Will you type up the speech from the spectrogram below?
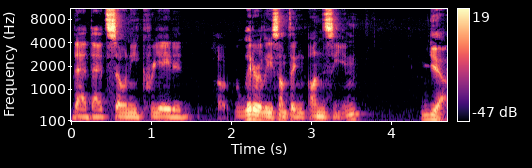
that that Sony created uh, literally something unseen. Yeah,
